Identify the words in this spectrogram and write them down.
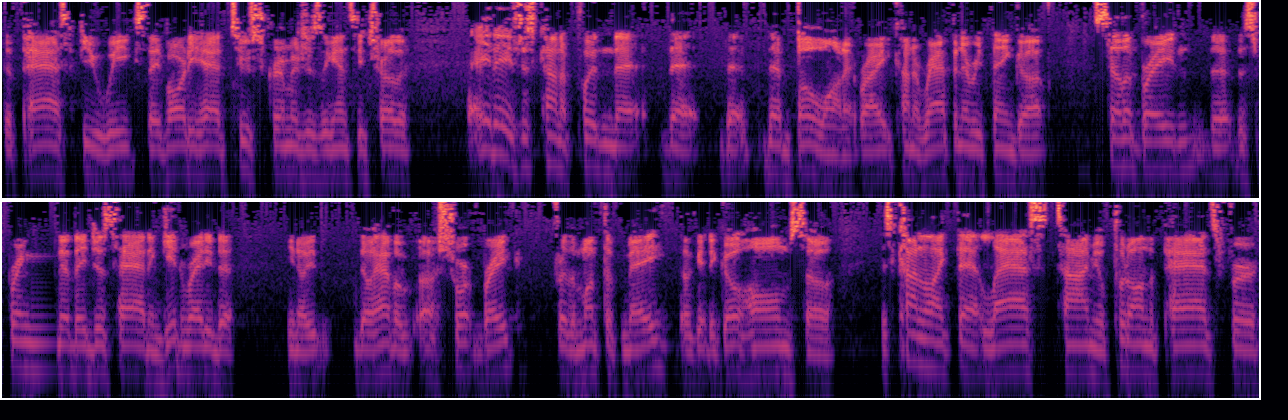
the past few weeks. They've already had two scrimmages against each other. A Day is just kind of putting that, that, that, that bow on it, right? Kind of wrapping everything up, celebrating the, the spring that they just had and getting ready to, you know, they'll have a, a short break for the month of May. They'll get to go home. So it's kind of like that last time you'll put on the pads for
